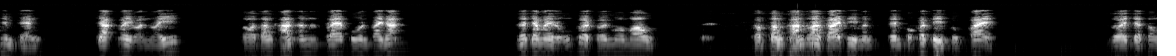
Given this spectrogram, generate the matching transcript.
เข้มแข็ง จะไม่หวั่นไหว ต่อสังขารอันมันแปรปรวนไปนั้น และจะไม่หลงเพลิดเพลินมัวเมา กับสังขารร่างกายที่มันเป็นปกติสุขไป โดยจะต้อง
